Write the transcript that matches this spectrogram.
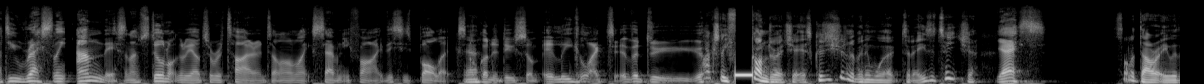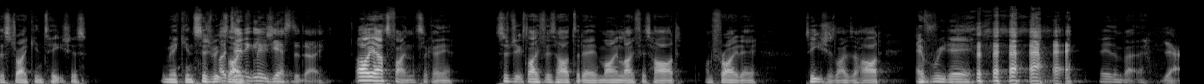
I do wrestling and this, and I'm still not going to be able to retire until I'm like 75. This is bollocks. Yeah. I've got to do some illegal activity. Actually, f- Andre Chase because he shouldn't have been in work today. He's a teacher. Yes. Solidarity with the striking teachers. You're making Sidgwick's life. technically, it was yesterday. Oh yeah, that's fine. That's okay. Yeah. Subject's life is hard today. Mine life is hard on Friday. Teachers' lives are hard every day. Pay them better. Yeah.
